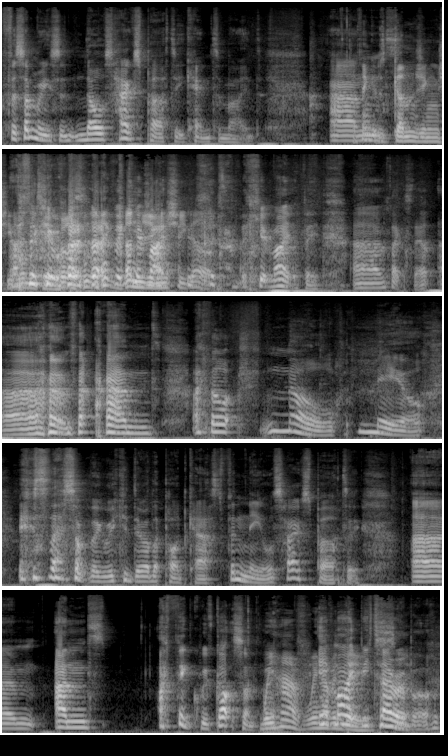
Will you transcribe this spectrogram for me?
for some reason, Noel's house party came to mind. And I think it was gunging she I wanted, think it was. wasn't I think it might- she got. I think it might have been. Um, thanks, Neil. Um, and I thought, no, Neil, is there something we could do on the podcast for Neil's house party? Um, and I think we've got something. We have, we have. it might indeed. be terrible.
